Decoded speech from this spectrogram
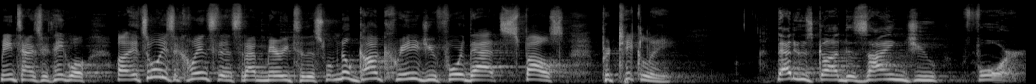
Many times we think, well, uh, it's always a coincidence that I'm married to this woman. No, God created you for that spouse, particularly. That who's God designed you for.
